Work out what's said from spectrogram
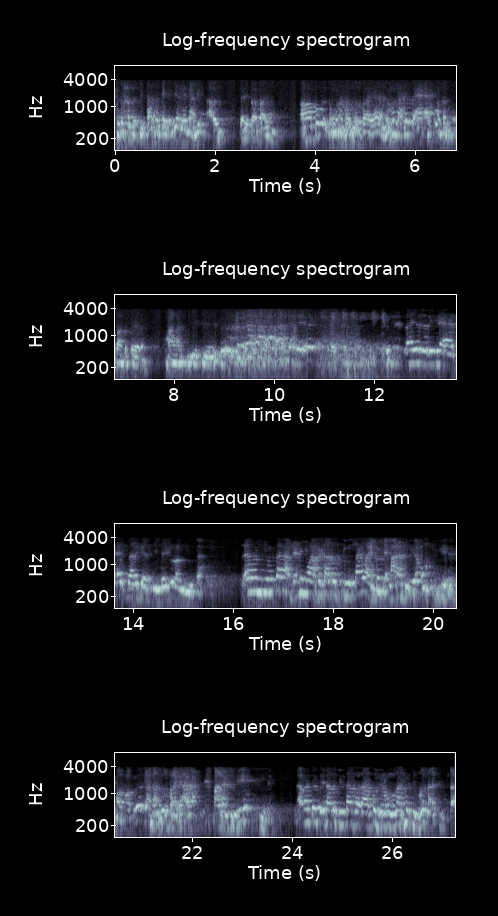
Terus kita pakai dia kan ngambil tahun dari bapaknya. Apa ketemu untuk bayaran? Lu tak ada PNS kan untuk bayaran. Mangan dia itu. Saya dari PNS dari gaji itu orang juta. Orang juta ada ini nyuapin satu juta lah itu cek makan duit. Apa gue jangan untuk bayaran. Makan duit. Nama itu di satu juta buat apa di romulan itu buat satu juta.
